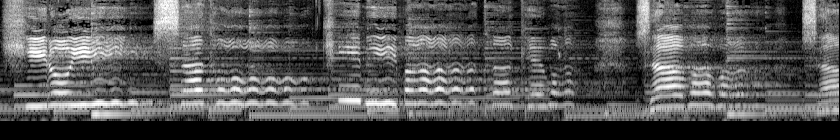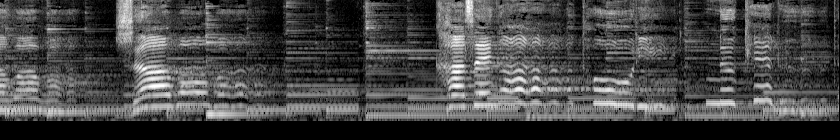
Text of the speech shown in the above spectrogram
広い里きび畑はざわわざわわざわわ。風が通り抜けるだ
